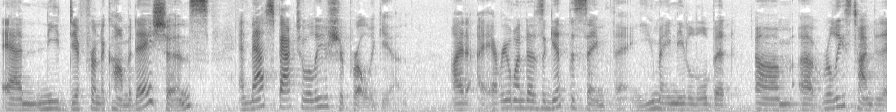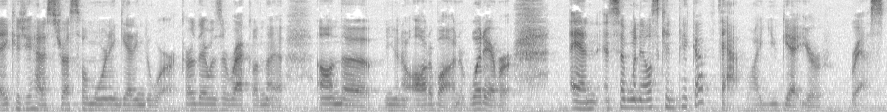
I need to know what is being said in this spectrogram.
and need different accommodations, and that's back to a leadership role again. I, I, everyone doesn't get the same thing. You may need a little bit um, uh, release time today because you had a stressful morning getting to work, or there was a wreck on the on the you know autobahn or whatever, and, and someone else can pick up that while you get your rest.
